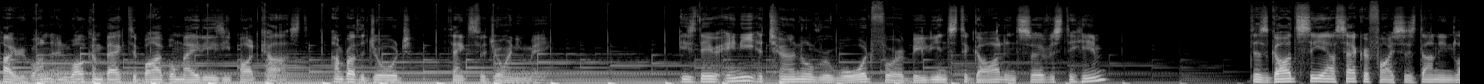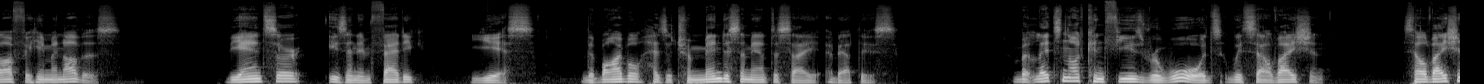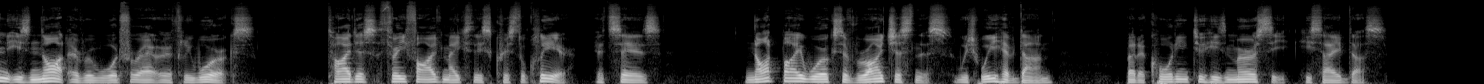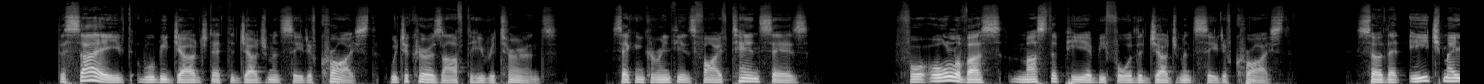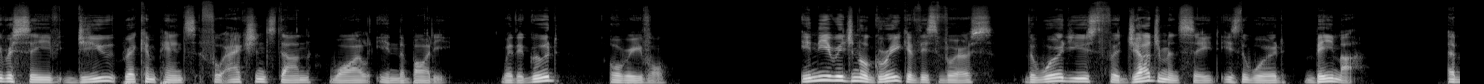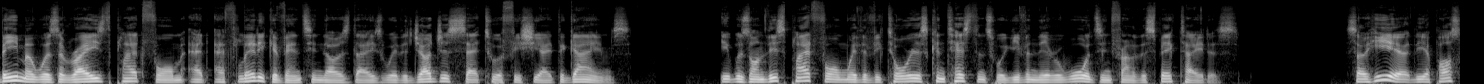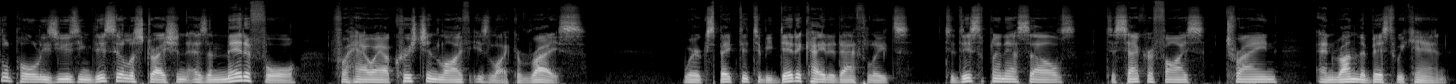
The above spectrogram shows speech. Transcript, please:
Hi, everyone, and welcome back to Bible Made Easy podcast. I'm Brother George. Thanks for joining me. Is there any eternal reward for obedience to God and service to Him? Does God see our sacrifices done in love for Him and others? The answer is an emphatic yes. The Bible has a tremendous amount to say about this. But let's not confuse rewards with salvation. Salvation is not a reward for our earthly works. Titus 3:5 makes this crystal clear. It says, "Not by works of righteousness which we have done, but according to his mercy he saved us." The saved will be judged at the judgment seat of Christ, which occurs after he returns. 2 Corinthians 5:10 says, "For all of us must appear before the judgment seat of Christ." So that each may receive due recompense for actions done while in the body, whether good or evil. In the original Greek of this verse, the word used for judgment seat is the word bema. A bema was a raised platform at athletic events in those days where the judges sat to officiate the games. It was on this platform where the victorious contestants were given their rewards in front of the spectators. So here, the Apostle Paul is using this illustration as a metaphor for how our Christian life is like a race. We're expected to be dedicated athletes, to discipline ourselves, to sacrifice, train, and run the best we can.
